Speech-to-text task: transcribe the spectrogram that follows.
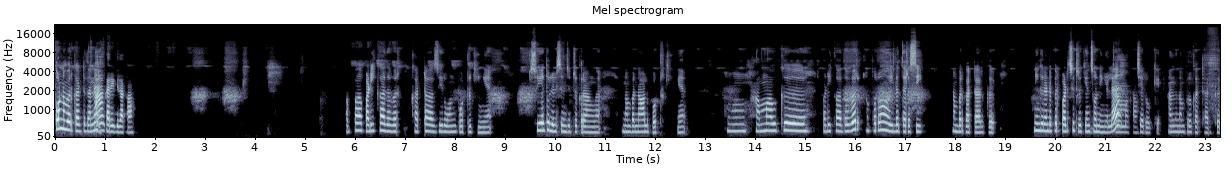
ஃபோன் நம்பர் கரெக்ட் தானே? ஆ கரெக்ட் தாக்கா அப்பா படிக்காதவர் கரெக்டா ஜீரோ ஒன் போட்டிருக்கீங்க. சுயதொழில் செஞ்சுட்டு இருக்கிறாங்க நம்பர் நாலு போட்டிருக்கீங்க. அம்மாவுக்கு படிக்காதவர் அப்புறம் இல்லத்தரசி நம்பர் கரெக்டா இருக்கு. நீங்க ரெண்டு பேர் படிச்சிட்டு இருக்கேன்னு சொன்னீங்கல்ல சரி ஓகே அந்த நம்பரும் கரெக்டா இருக்கு.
